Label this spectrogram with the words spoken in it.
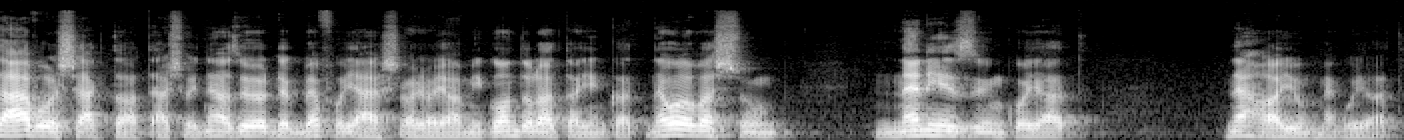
távolságtartás, hogy ne az ördög befolyásolja a mi gondolatainkat, ne olvassunk, ne nézzünk olyat, ne halljunk meg olyat,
